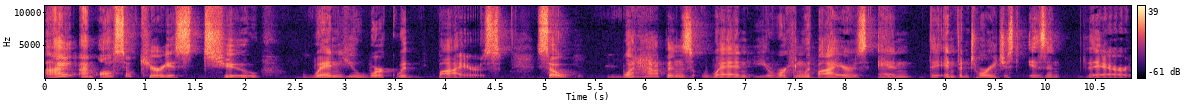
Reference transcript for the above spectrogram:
I I'm also curious too when you work with buyers. So what happens when you're working with buyers and the inventory just isn't there?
